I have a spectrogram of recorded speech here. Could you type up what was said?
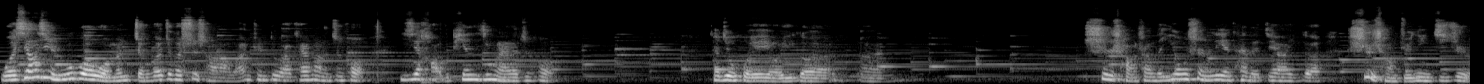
我相信，如果我们整个这个市场完全对外开放了之后，一些好的片子进来了之后，它就会有一个呃市场上的优胜劣汰的这样一个市场决定机制，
